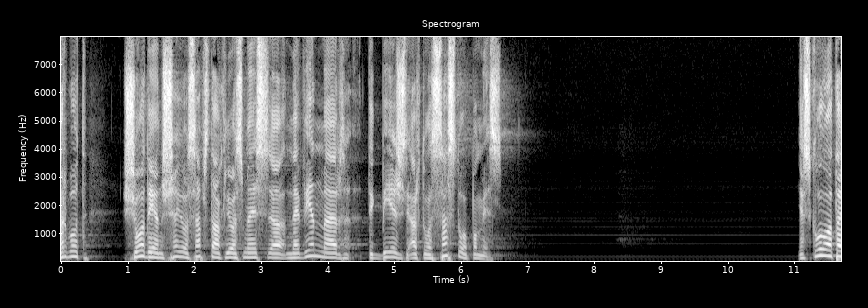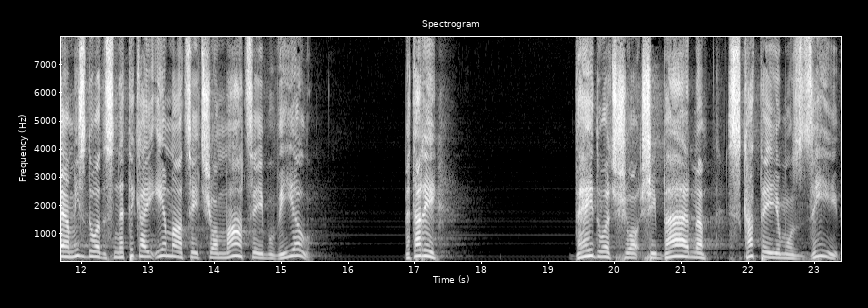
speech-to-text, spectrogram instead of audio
Varbūt Šodien šajos apstākļos mēs nevienmēr tik bieži ar to sastopamies. Ja skolotājiem izdodas ne tikai iemācīt šo mācību vielu, bet arī veidot šo, šī bērna skatījumu uz dzīvi,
